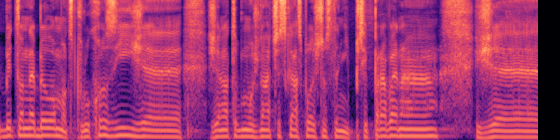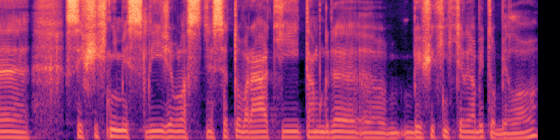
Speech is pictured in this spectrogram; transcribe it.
by to nebylo moc průchozí, že, že na to možná česká společnost není připravená, že si všichni myslí, že vlastně se to vrátí tam, kde eh, by všichni chtěli, aby to bylo.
